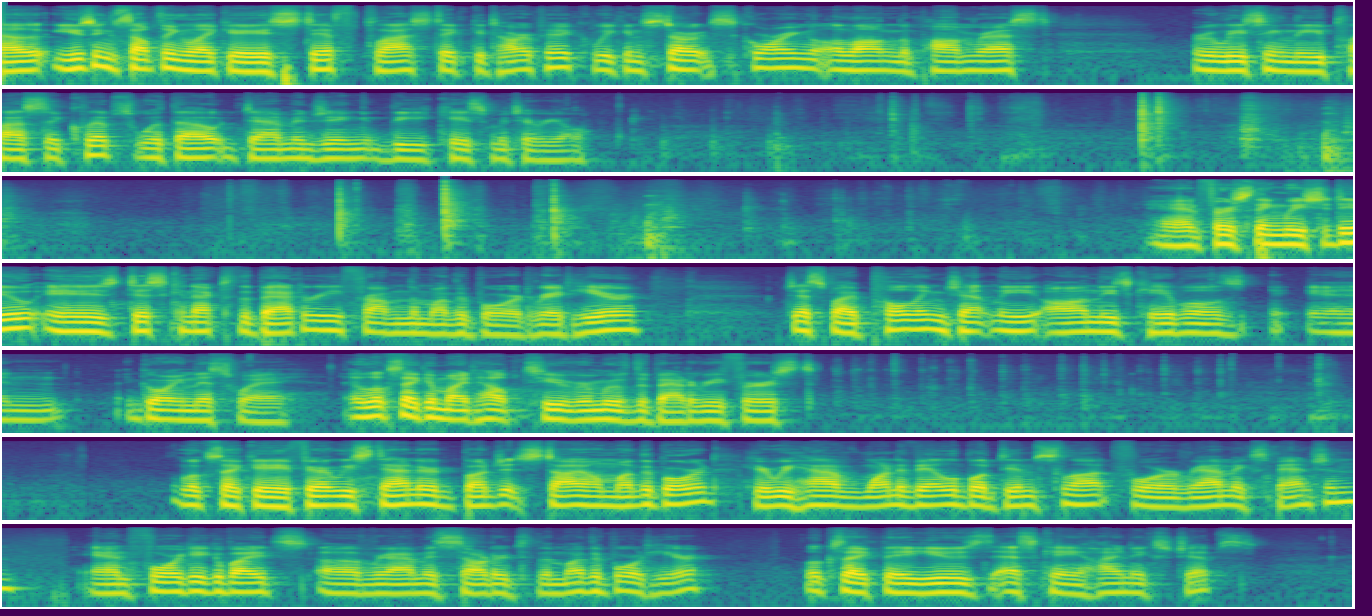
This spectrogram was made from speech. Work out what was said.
Now, using something like a stiff plastic guitar pick, we can start scoring along the palm rest, releasing the plastic clips without damaging the case material. And first thing we should do is disconnect the battery from the motherboard right here, just by pulling gently on these cables and going this way. It looks like it might help to remove the battery first. Looks like a fairly standard budget style motherboard. Here we have one available DIMM slot for RAM expansion and 4 gigabytes of RAM is soldered to the motherboard here. Looks like they used SK Hynix chips.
